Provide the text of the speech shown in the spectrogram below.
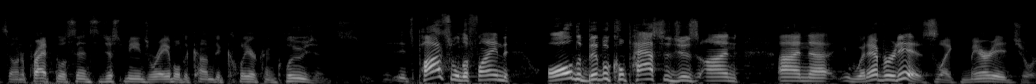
So, in a practical sense, it just means we're able to come to clear conclusions. It's possible to find all the biblical passages on, on uh, whatever it is, like marriage or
